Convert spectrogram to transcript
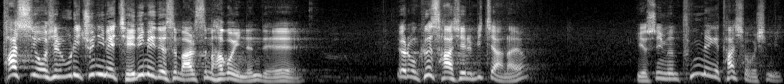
다시 오실 우리 주님의 재림에 대해서 말씀하고 있는데 여러분 그 사실을 믿지 않아요? 예수님은 분명히 다시 오십니다.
